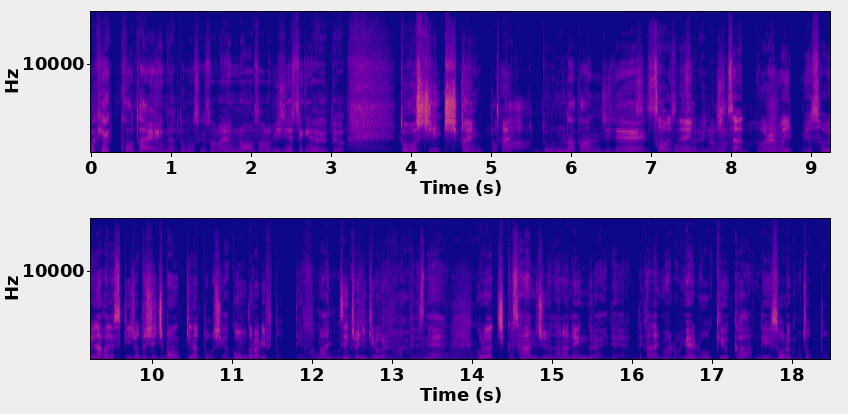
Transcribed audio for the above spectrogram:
結構大変だと思うんですけどその辺のそのビジネス的な言うと投資資金とか、はどんな感じで確保そうですね。実は我々もそういう中でスキー場として一番大きな投資がゴンドラリフトっていうのがまあ全長2キロぐらいのがあってですね。これは築37年ぐらいででかなりまあいわゆる老朽化で輸送力もちょっと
